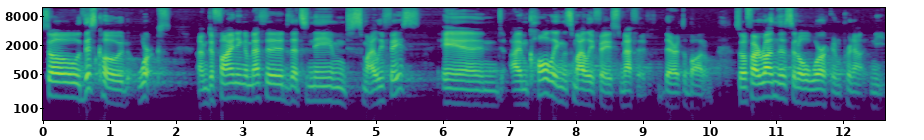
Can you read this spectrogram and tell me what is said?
So this code works. I'm defining a method that's named smiley face, and I'm calling the smiley face method there at the bottom. So if I run this, it'll work and print out neat.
